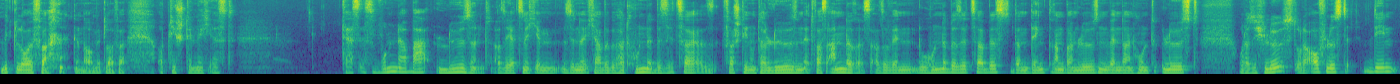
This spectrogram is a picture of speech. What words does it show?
Mitläufer, genau Mitläufer, ob die stimmig ist. Das ist wunderbar lösend. Also jetzt nicht im Sinne, ich habe gehört, Hundebesitzer verstehen unter Lösen etwas anderes. Also wenn du Hundebesitzer bist, dann denk dran beim Lösen, wenn dein Hund löst oder sich löst oder auflöst, den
